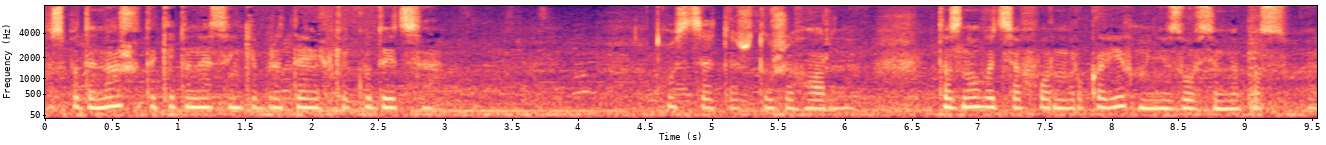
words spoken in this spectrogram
Господи, наші такі тонесенькі бретельки, куди це? Ось це теж дуже гарно. Та знову ця форма рукавів мені зовсім не пасує.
